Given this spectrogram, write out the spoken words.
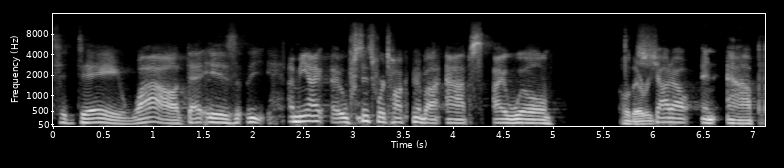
today. Wow, that is. I mean, I since we're talking about apps, I will. Oh, there we shout go. out an app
